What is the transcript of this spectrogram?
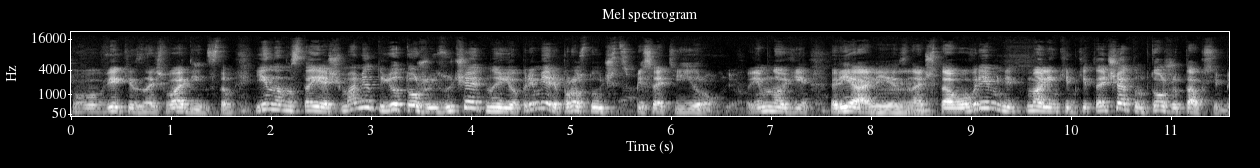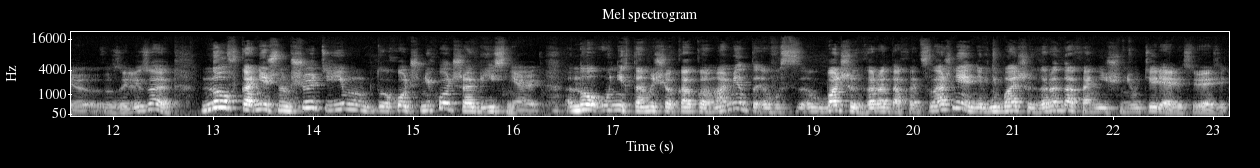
в веке, значит, в одиннадцатом. И на настоящий момент ее тоже изучают на ее примере, просто учатся писать иероглифы. И многие реалии, значит, того времени маленьким китайчатам тоже так себе залезают. Но в конечном счете им, хочешь не хочешь, объясняют. Но у них там еще какой момент, в больших городах это сложнее, они в небольших городах, они еще не утеряли связи.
